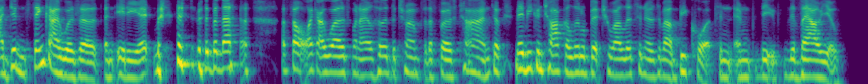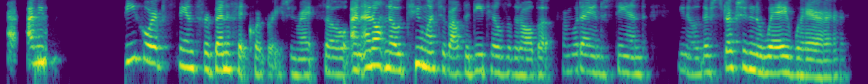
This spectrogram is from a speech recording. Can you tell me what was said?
I didn't think I was a an idiot, but that I felt like I was when I heard the term for the first time. So maybe you can talk a little bit to our listeners about B Corps and, and the, the value. I mean, B Corp stands for Benefit Corporation, right? So, and I don't know too much about the details of it all, but from what I understand, you know, they're structured in a way where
